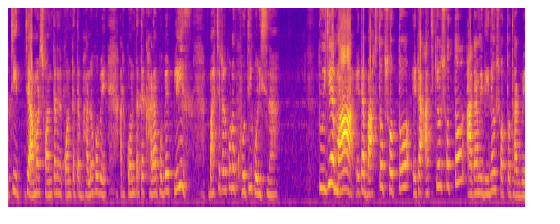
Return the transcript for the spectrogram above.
উচিত যে, আমার সন্তানের কোনটাতে ভালো হবে, আর কোনটাতে খারাপ হবে। প্লিজ, বাচ্চাটার কোনো ক্ষতি করিস না। তুই যে মা, এটা বাস্তব সত্য, এটা আজকেও সত্য, আগামী দিনেও সত্য থাকবে।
